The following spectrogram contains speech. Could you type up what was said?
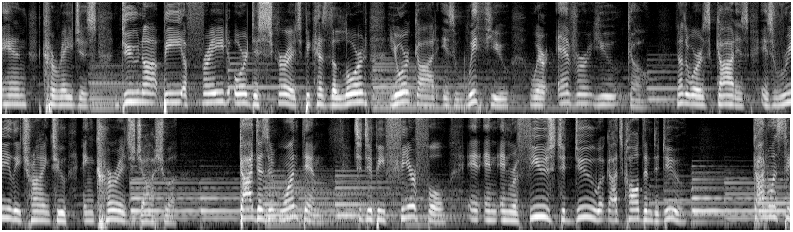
and courageous. Do not be afraid or discouraged because the Lord your God is with you wherever you go. In other words, God is, is really trying to encourage Joshua. God doesn't want them to, to be fearful and, and, and refuse to do what God's called them to do. God wants to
